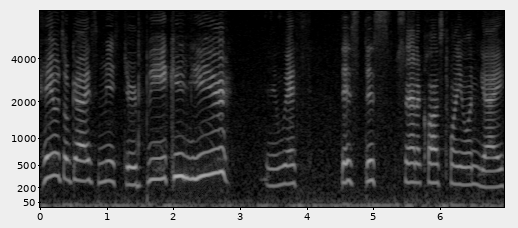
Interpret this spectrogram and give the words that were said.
Hey, what's up, guys? Mr. Bacon here, and with this this Santa Claus 21 guy.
